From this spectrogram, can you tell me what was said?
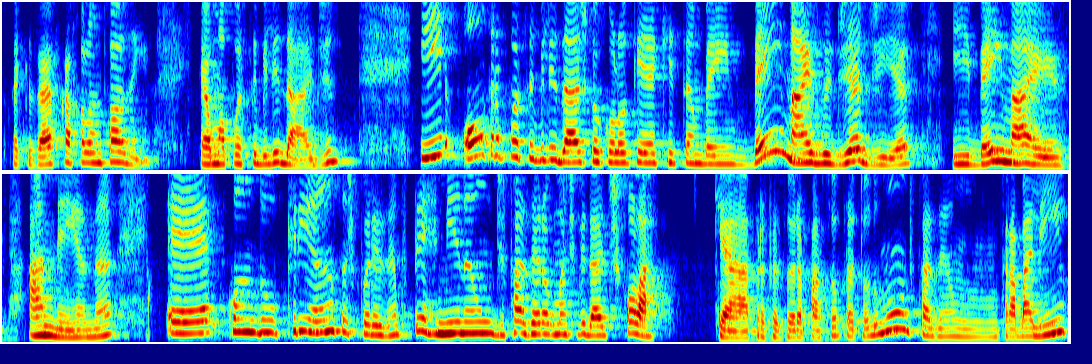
Se você quiser ficar falando sozinho. É uma possibilidade. E outra possibilidade que eu coloquei aqui também, bem mais do dia a dia e bem mais amena, é quando crianças, por exemplo, terminam de fazer alguma atividade escolar. Que a professora passou para todo mundo fazer um trabalhinho.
